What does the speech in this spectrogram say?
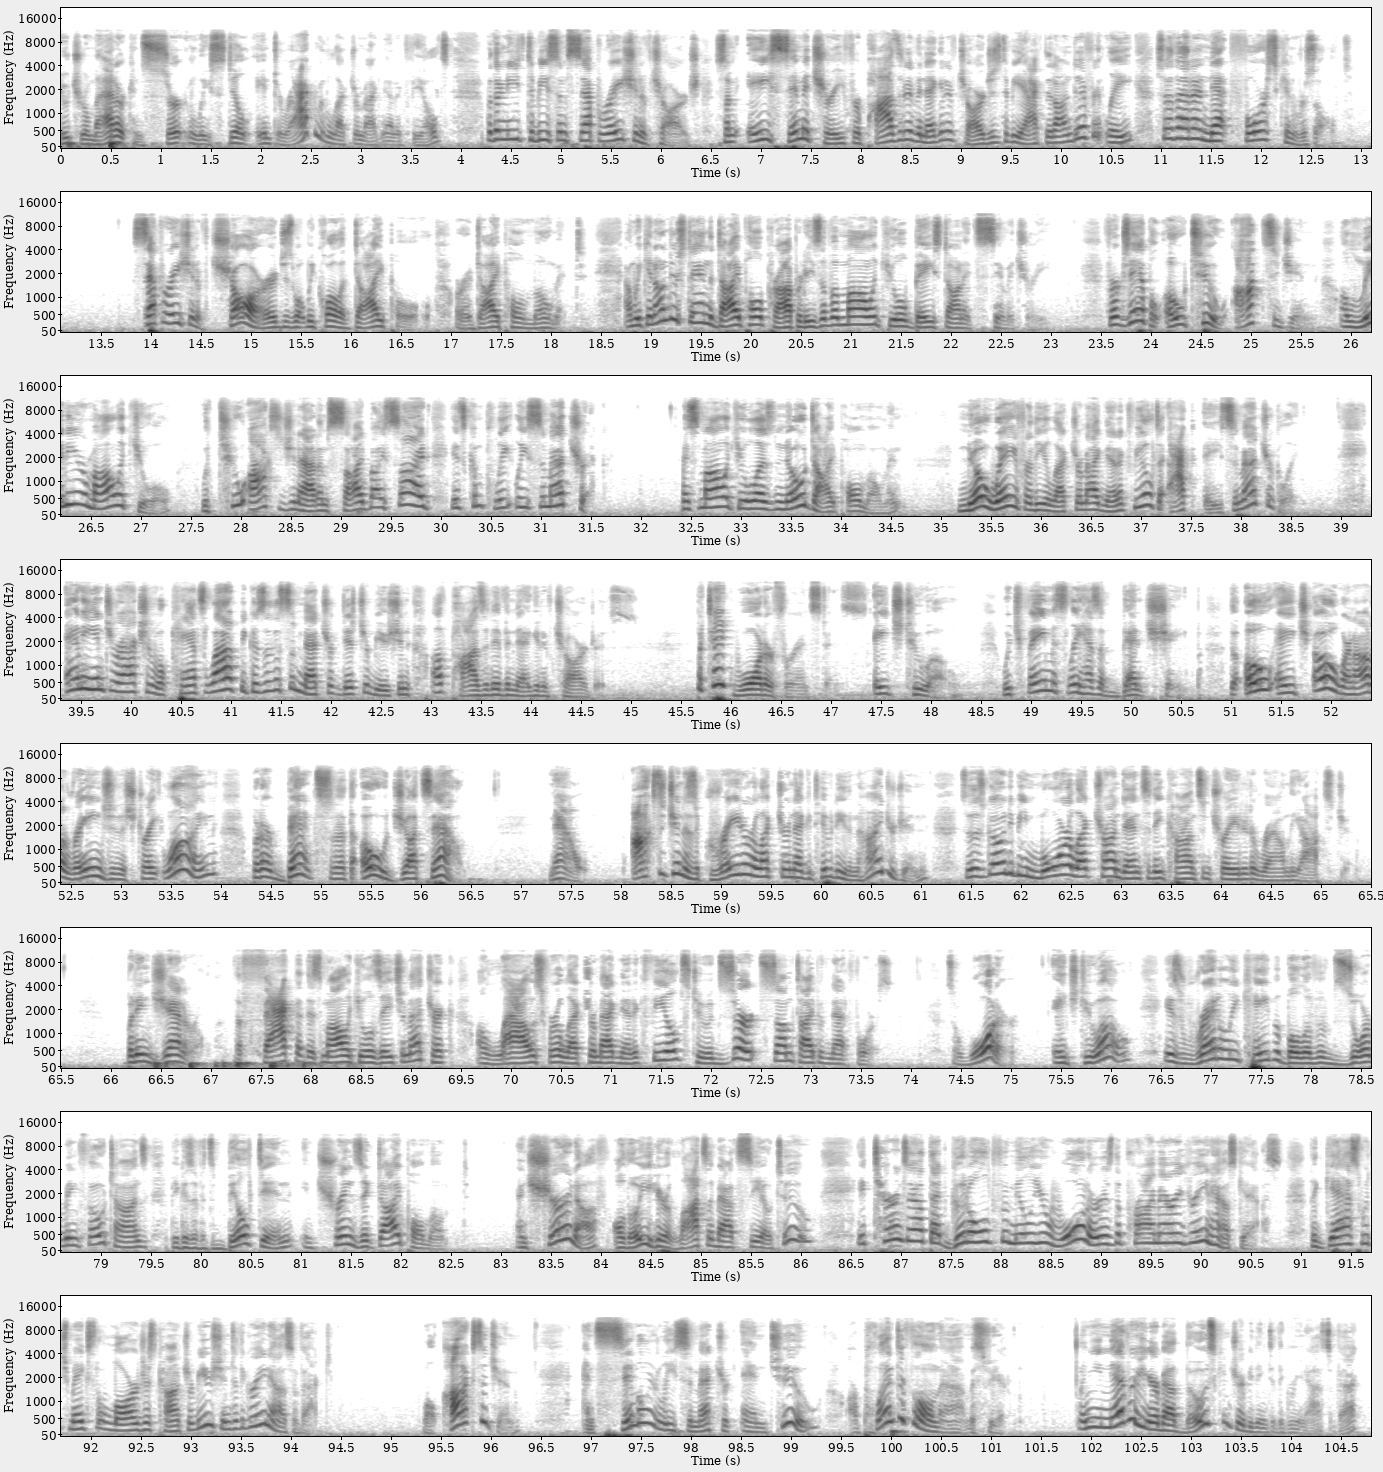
Neutral matter can certainly still interact with electromagnetic fields, but there needs to be some separation of charge, some asymmetry for positive and negative charges to be acted on differently so that a net force can result. Separation of charge is what we call a dipole, or a dipole moment, and we can understand the dipole properties of a molecule based on its symmetry. For example, O2, oxygen, a linear molecule with two oxygen atoms side by side is completely symmetric. This molecule has no dipole moment, no way for the electromagnetic field to act asymmetrically. Any interaction will cancel out because of the symmetric distribution of positive and negative charges. But take water, for instance, H2O, which famously has a bent shape. The OHO are not arranged in a straight line, but are bent so that the O juts out. Now, oxygen has a greater electronegativity than hydrogen, so there's going to be more electron density concentrated around the oxygen. But in general, The fact that this molecule is asymmetric allows for electromagnetic fields to exert some type of net force. So water, H2O, is readily capable of absorbing photons because of its built-in intrinsic dipole moment. And sure enough, although you hear lots about CO2, it turns out that good old familiar water is the primary greenhouse gas, the gas which makes the largest contribution to the greenhouse effect. While oxygen and similarly symmetric N2 are plentiful in the atmosphere, and you never hear about those contributing to the greenhouse effect,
